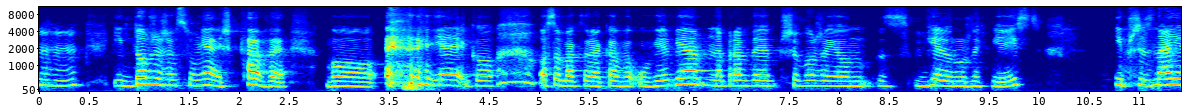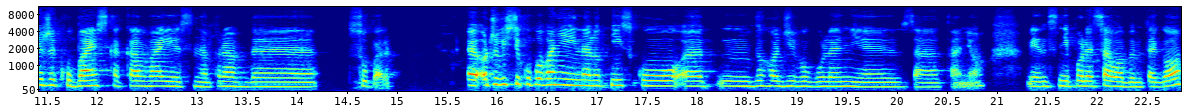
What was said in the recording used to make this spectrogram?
Mhm. I dobrze, że wspomniałeś kawę, bo ja jako osoba, która kawę uwielbia, naprawdę przywożę ją z wielu różnych miejsc i przyznaję, że kubańska kawa jest naprawdę super. E, oczywiście kupowanie jej na lotnisku e, wychodzi w ogóle nie za tanio, więc nie polecałabym tego,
